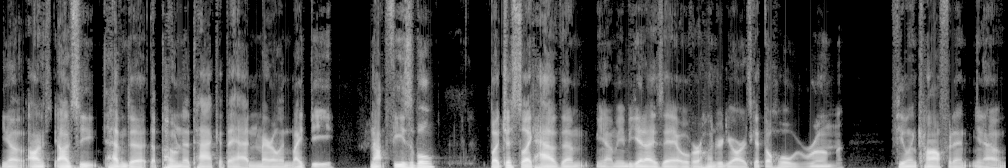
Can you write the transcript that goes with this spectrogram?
You know, obviously having the, the opponent attack that they had in Maryland might be not feasible, but just to like have them, you know, maybe get Isaiah over 100 yards, get the whole room feeling confident. You know,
